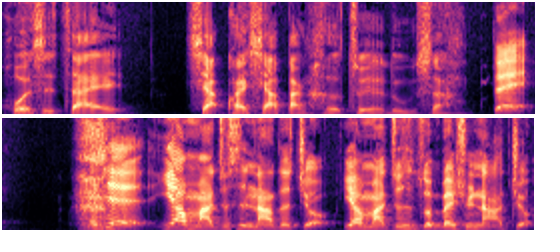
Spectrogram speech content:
或者是在下快下班喝醉的路上。对，而且要么就是拿着酒，要么就是准备去拿酒，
